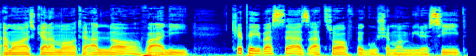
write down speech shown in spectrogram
اما از کلمات الله و علی که پیوسته از اطراف به گوش ما می رسید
